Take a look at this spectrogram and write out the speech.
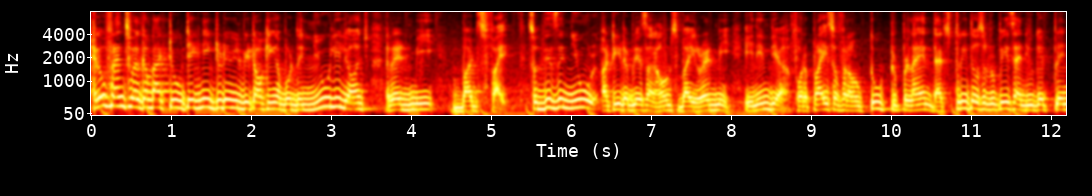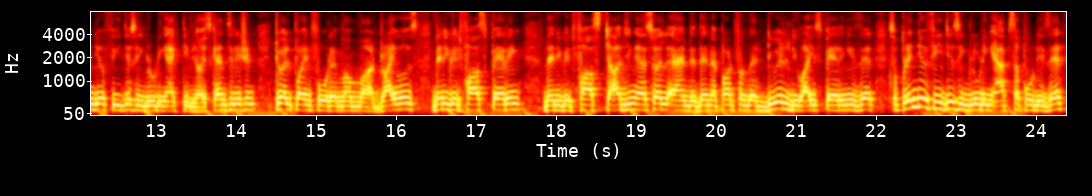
Hello friends, welcome back to Techniqued. Today we'll be talking about the newly launched Redmi Buds 5. So this is a new uh, TWS announced by Redmi in India for a price of around 2999 that's 3000 rupees and you get plenty of features including active noise cancellation, 12.4 mm uh, drivers, then you get fast pairing, then you get fast charging as well and then apart from that dual device pairing is there. So plenty of features including app support is there.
